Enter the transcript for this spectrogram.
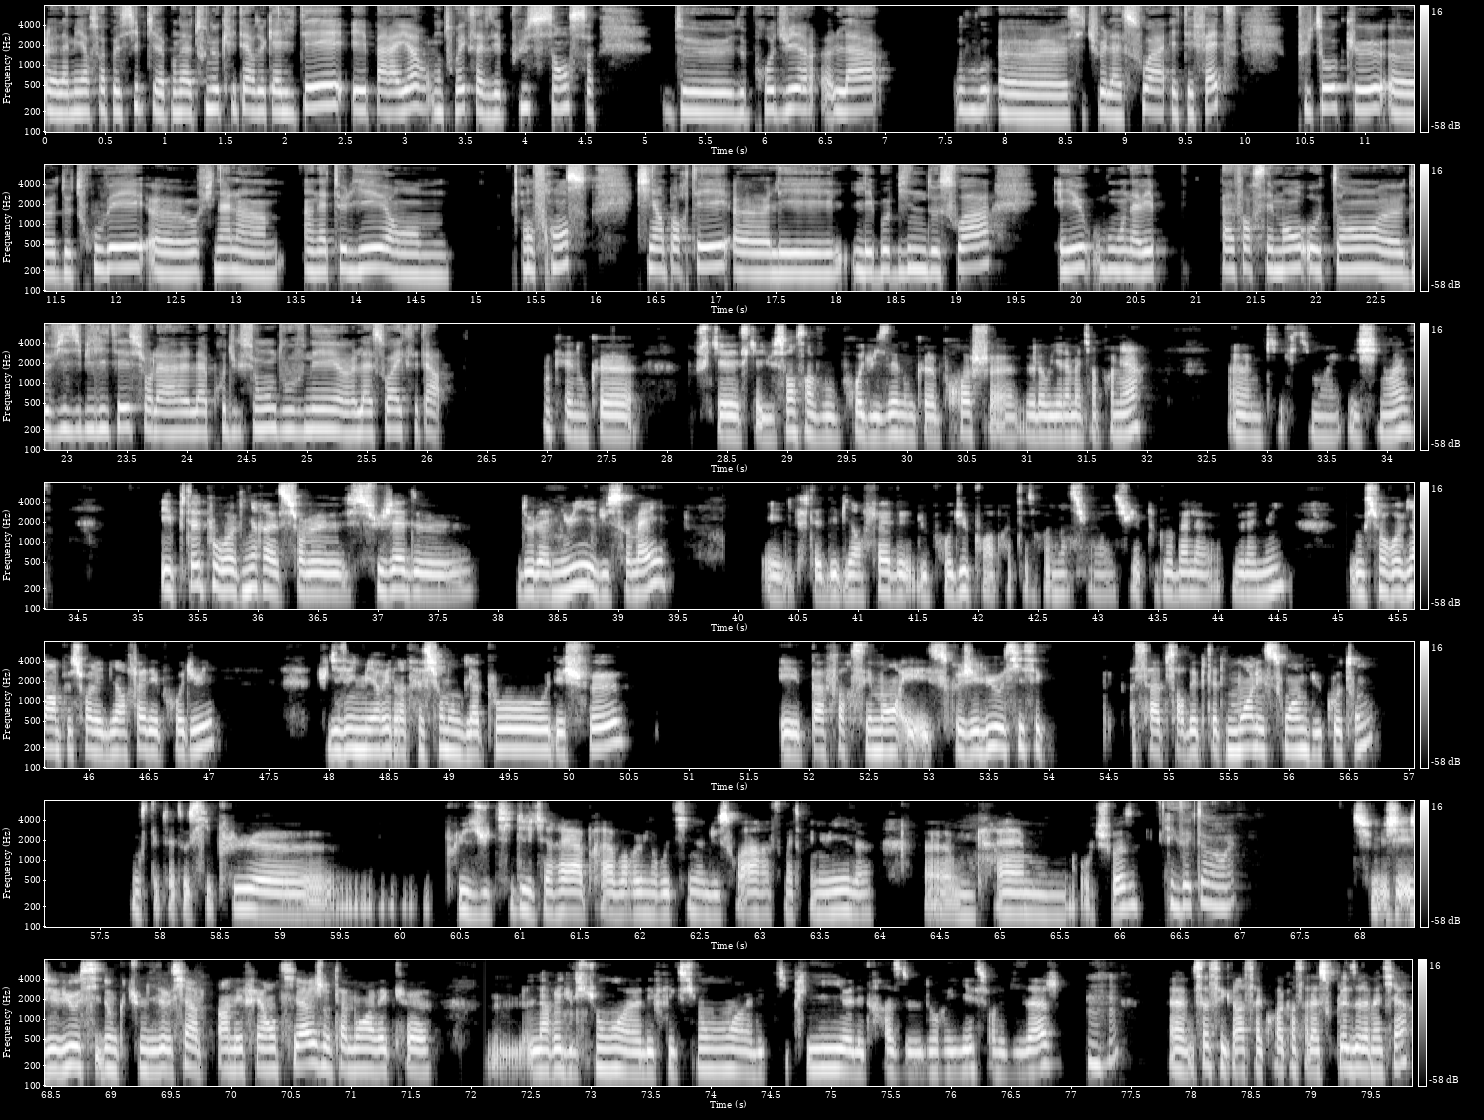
euh, la meilleure soie possible qui répondait à tous nos critères de qualité. Et par ailleurs, on trouvait que ça faisait plus sens de, de produire là où, euh, si tu veux, la soie était faite, plutôt que de trouver au final un, un atelier en en France qui importait les, les bobines de soie et où on avait pas forcément autant euh, de visibilité sur la, production, d'où venait euh, la soie, etc. Ok, donc euh, ce, qui a, ce qui a du sens, hein, vous produisez donc proche de là où il y a la matière première, qui effectivement est, chinoise. Et peut-être pour revenir sur le sujet de, de la nuit et du sommeil, et peut-être des bienfaits du produit pour après peut-être revenir sur le sujet plus global de la nuit. Donc si on revient un peu sur les bienfaits des produits, tu disais une meilleure hydratation donc de la peau, des cheveux, et pas forcément. Et ce que j'ai lu aussi, c'est que ça absorbait peut-être moins les soins que du coton. Donc c'était peut-être aussi plus euh, plus utile, je dirais, après avoir eu une routine du soir, à se mettre une huile euh, une crème ou autre chose. Exactement, ouais. J'ai vu aussi, donc tu me disais aussi un, effet anti-âge, notamment avec euh, la réduction euh, des frictions, des petits plis, des traces d'oreiller sur le visage. Mm-hmm. Euh, ça, c'est grâce à quoi? Grâce à la souplesse de la matière?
